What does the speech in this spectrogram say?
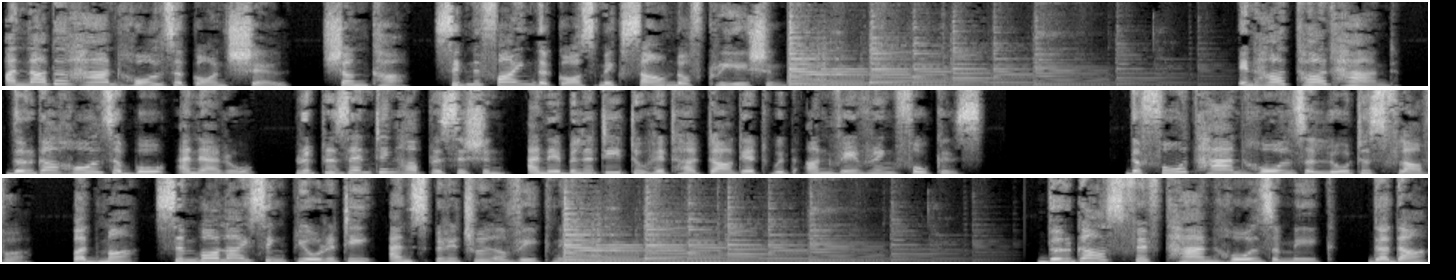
Another hand holds a conch shell, Shankha, signifying the cosmic sound of creation. In her third hand, Durga holds a bow and arrow, representing her precision and ability to hit her target with unwavering focus. The fourth hand holds a lotus flower, Padma, symbolizing purity and spiritual awakening. Durga's fifth hand holds a mace, Gada,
